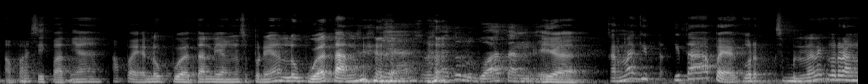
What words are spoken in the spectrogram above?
apa sifatnya apa ya nubuatan yang sebenarnya lu buatan Iya, sebenarnya itu lu buatan. Iya, karena kita kita apa ya kur- sebenarnya kurang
